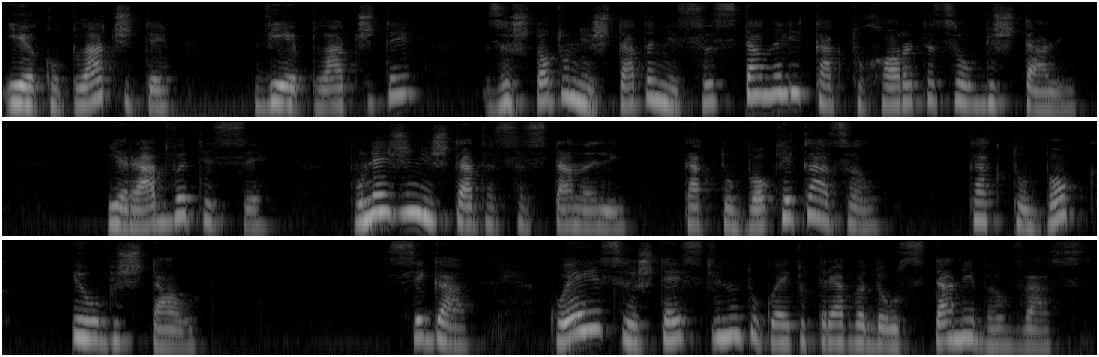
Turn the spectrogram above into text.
И ако плачете, вие плачете, защото нещата не са станали, както хората са обещали. И радвате се, понеже нещата са станали, както Бог е казал, както Бог е обещал. Сега, кое е същественото, което трябва да остане във вас?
